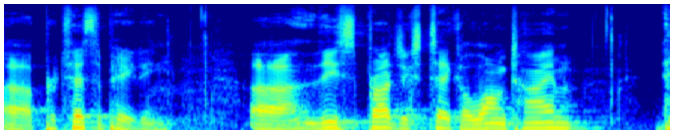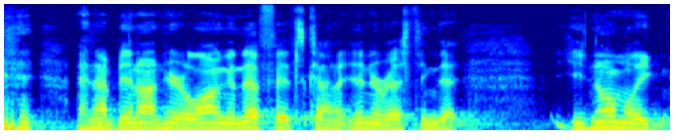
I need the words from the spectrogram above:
uh, participating. Uh, these projects take a long time and I've been on here long enough, it's kind of interesting that you normally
